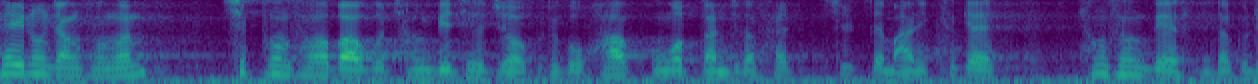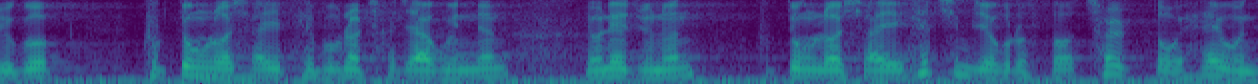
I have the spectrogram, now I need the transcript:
해이릉 장성은 식품 사업하고 장비 제조업 그리고 화학 공업 단지가 살- 실제 많이 크게 형성되어 있습니다. 그리고 극동 러시아의 대부분을 차지하고 있는 연해주는 극동 러시아의 핵심 지역으로서 철도, 해운,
